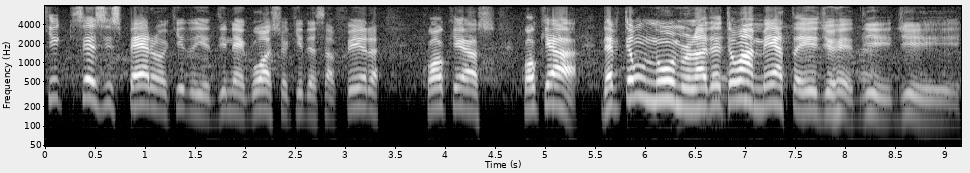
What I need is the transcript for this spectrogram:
que, que, vocês esperam aqui de, de, negócio aqui dessa feira? Qual que é a, qual que é a, deve ter um número lá, deve ter uma meta aí de, de, de,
